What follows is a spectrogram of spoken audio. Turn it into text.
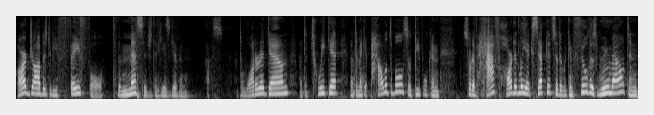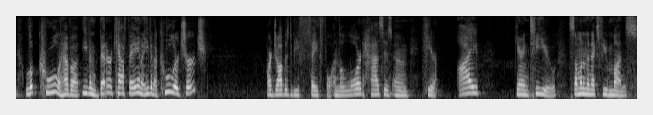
Our job is to be faithful to the message that he has given us. Not to water it down, not to tweak it, not to make it palatable so people can sort of half heartedly accept it so that we can fill this room out and look cool and have an even better cafe and a, even a cooler church. Our job is to be faithful, and the Lord has his own here. I guarantee you, someone in the next few months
